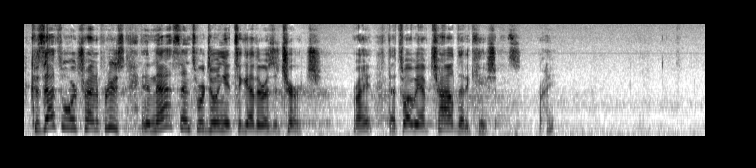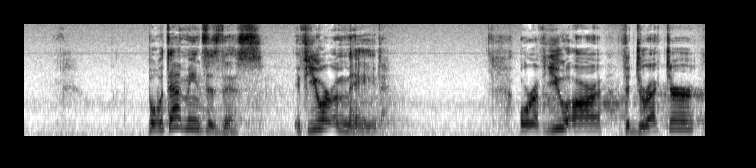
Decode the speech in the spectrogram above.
Because that's what we're trying to produce. And in that sense, we're doing it together as a church, right? That's why we have child dedications, right? But what that means is this if you are a maid, or if you are the director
